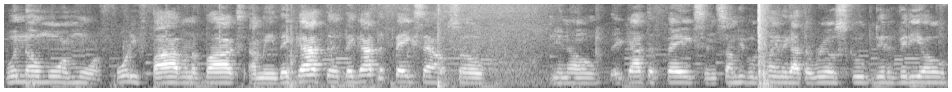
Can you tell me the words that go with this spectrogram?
We'll know more and more. 45 on the box. I mean, they got the they got the fakes out, so you know they got the fakes, and some people claim they got the real scoop. Did a video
